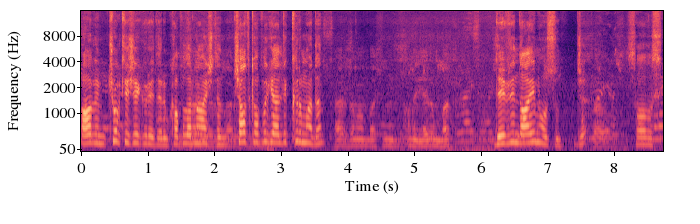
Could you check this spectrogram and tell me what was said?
Abim çok teşekkür ederim. Kapılarını Rica açtın. ederim. Çat kapı geldik kırmadın. Her zaman başımın üstünde yerim var. Devrin daim olsun. Ca- Sağ olasın.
